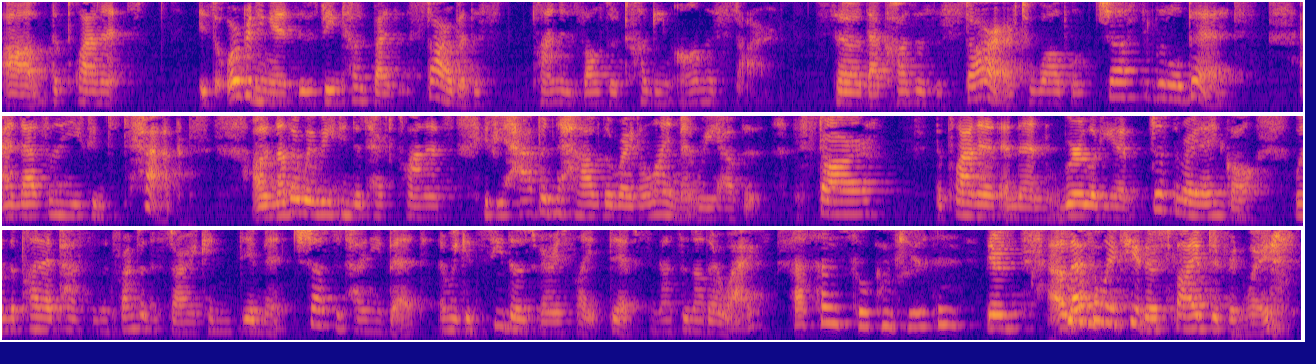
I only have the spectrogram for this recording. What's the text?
uh, the planet is orbiting it, it's being tugged by the star, but this planet is also tugging on the star. So that causes the star to wobble just a little bit, and that's something you can detect. Another way we can detect planets, if you happen to have the right alignment, where you have the, the star, the planet, and then we're looking at just the right angle. When the planet passes in front of the star, it can dim it just a tiny bit, and we can see those very slight dips, and that's another way. That sounds so confusing. There's uh, that's only two. There's five different ways.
